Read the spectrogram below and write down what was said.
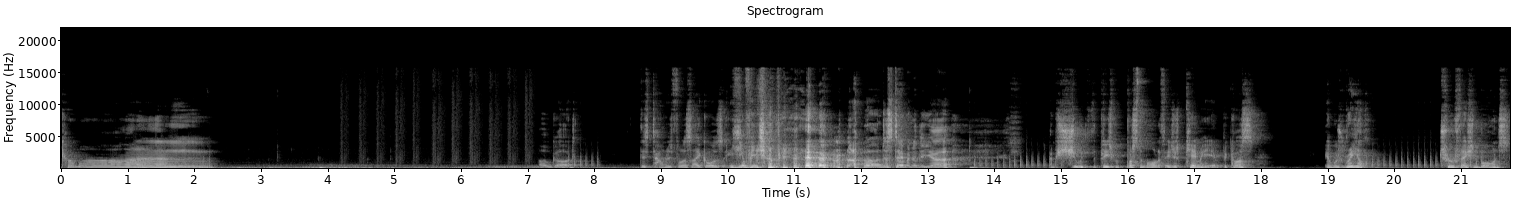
Come on. Oh god. This town is full of psychos. Understatement of the year. I'm sure the police would bust them all if they just came here because it was real. True flesh and bones.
